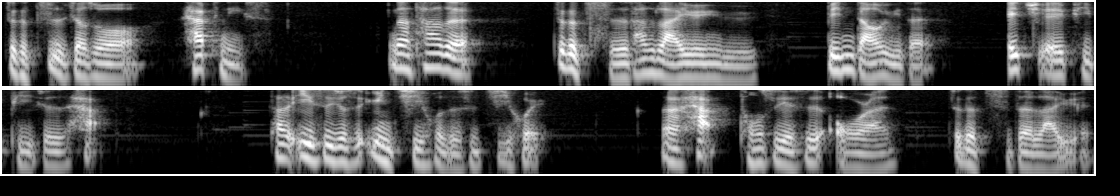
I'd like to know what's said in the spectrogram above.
这个字叫做 happiness。那它的这个词，它是来源于冰岛语的 H A P P，就是 Hap，它的意思就是运气或者是机会。那 Hap 同时也是偶然这个词的来源，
